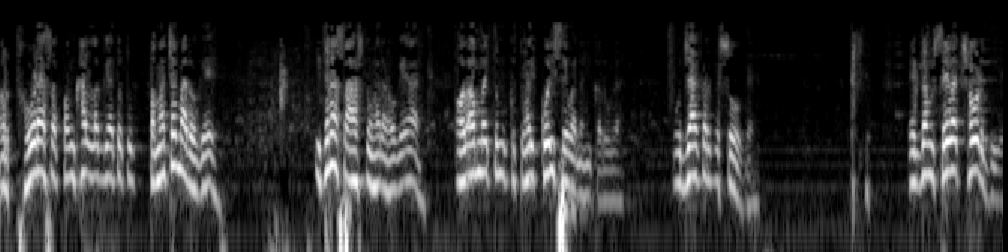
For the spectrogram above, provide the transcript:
और थोड़ा सा पंखा लग गया तो तुम तमाचा मारोगे। इतना साहस तुम्हारा हो गया, और अब मैं तुम तुम्हारी कोई सेवा नहीं करूँगा। वो जा करके सो गए। एकदम सेवा छोड़ दिए।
